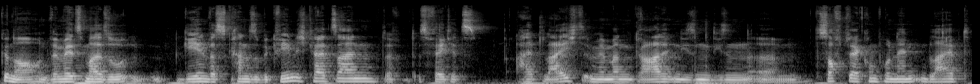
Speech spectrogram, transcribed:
Genau, und wenn wir jetzt mal so gehen, was kann so Bequemlichkeit sein? Das fällt jetzt halt leicht, wenn man gerade in diesen, diesen ähm, Softwarekomponenten bleibt.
